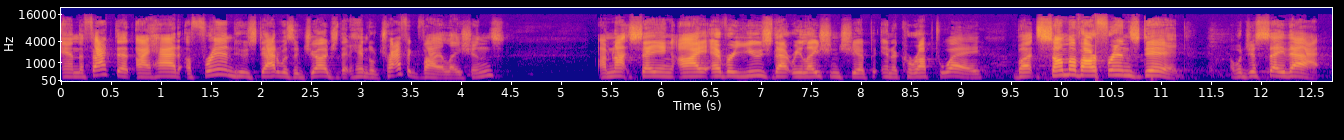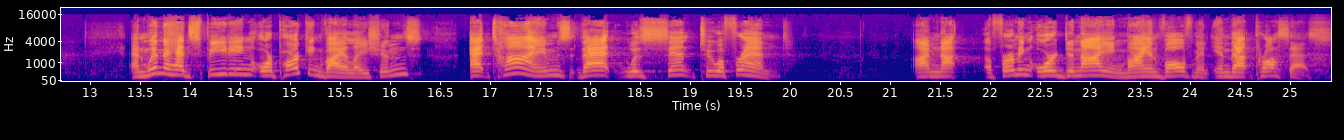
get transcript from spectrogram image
And the fact that I had a friend whose dad was a judge that handled traffic violations, I'm not saying I ever used that relationship in a corrupt way, but some of our friends did. I will just say that. And when they had speeding or parking violations, at times, that was sent to a friend. I'm not affirming or denying my involvement in that process.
